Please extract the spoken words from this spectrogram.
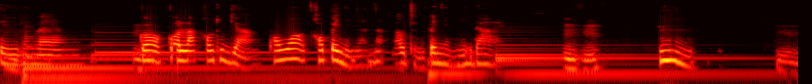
ตีแรงๆก็ก็รักเขาทุกอย่าง เพราะว่าเขาเป็นอย่างนั้นนะเราถึงเป็นอย่างนี้ได้ อืมฮึอืม อืม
